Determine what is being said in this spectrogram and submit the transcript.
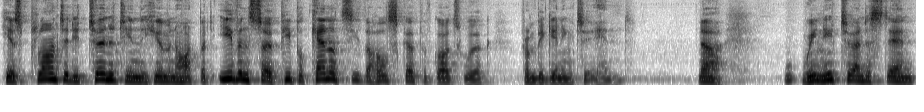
He has planted eternity in the human heart, but even so, people cannot see the whole scope of God's work from beginning to end. Now, we need to understand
